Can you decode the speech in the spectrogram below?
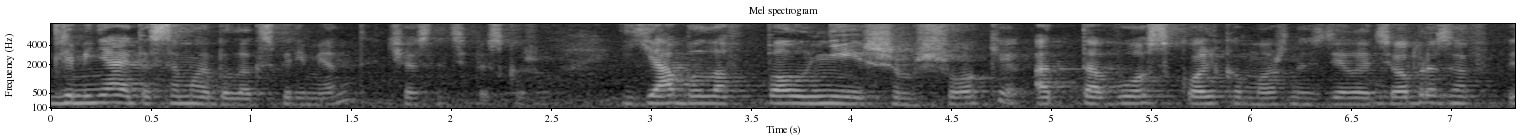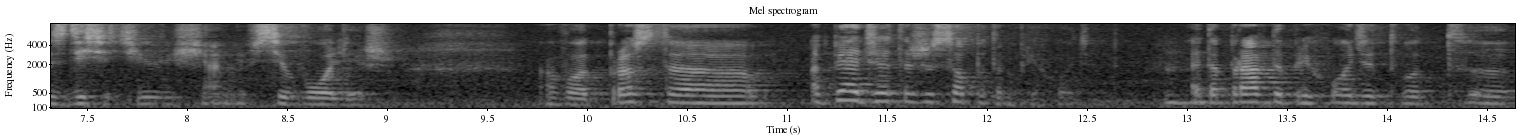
для меня это самой был эксперимент, честно тебе скажу. Я была в полнейшем шоке от того, сколько можно сделать образов с десятью вещами всего лишь. Вот, просто, опять же, это же с опытом приходит. Мгм. Это правда приходит вот э,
